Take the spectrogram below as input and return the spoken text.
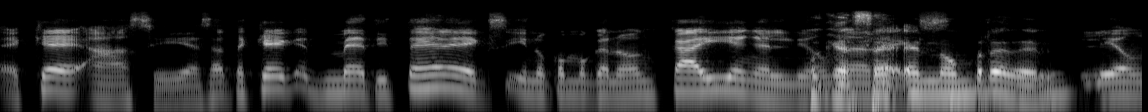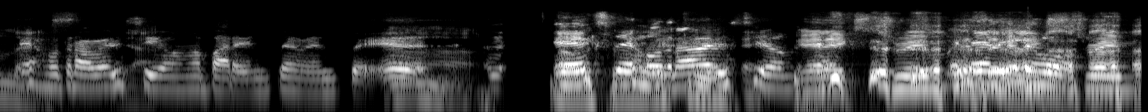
Es que, ah, sí, exacto. Es que metiste el ex y no, como que no caí en el Lil Porque Nas ese es el nombre de él. Lil Nas. es otra ya. versión, aparentemente. Eh, Ajá. La Ex es otra versión. El extreme, el extreme.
